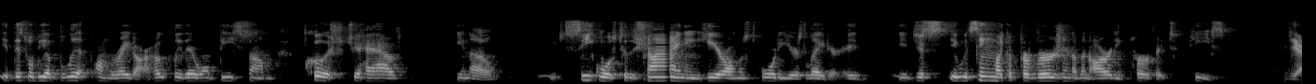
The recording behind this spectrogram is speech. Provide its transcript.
th- this will be a blip on the radar. Hopefully there won't be some push to have, you know, sequels to The Shining here almost 40 years later. It it just it would seem like a perversion of an already perfect piece. Yeah,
